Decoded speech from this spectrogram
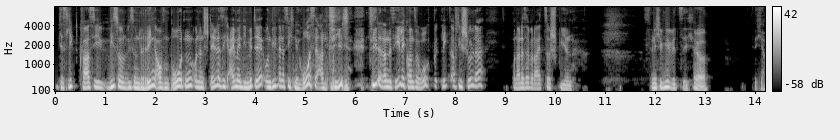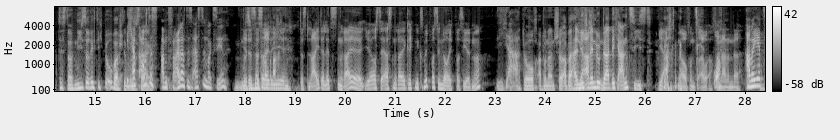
das liegt quasi wie so, wie so ein Ring auf dem Boden und dann stellt er sich einmal in die Mitte und wie wenn er sich eine Hose anzieht, zieht er dann das Helikon so hoch, legt es auf die Schulter und dann ist er bereit zu spielen. Finde ich irgendwie witzig. Ja. Ich habe das noch nie so richtig beobachtet. Ich habe auch das am Freitag das erste Mal gesehen. Ja, das ist halt die, achten. das Leid der letzten Reihe. Ihr aus der ersten Reihe kriegt nichts mit, was hinter euch passiert, ne? Ja, doch, ab und an schon. Aber halt Wir nicht, wenn du achten. da dich anziehst. Wir achten auf uns au- aufeinander. Aber jetzt,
